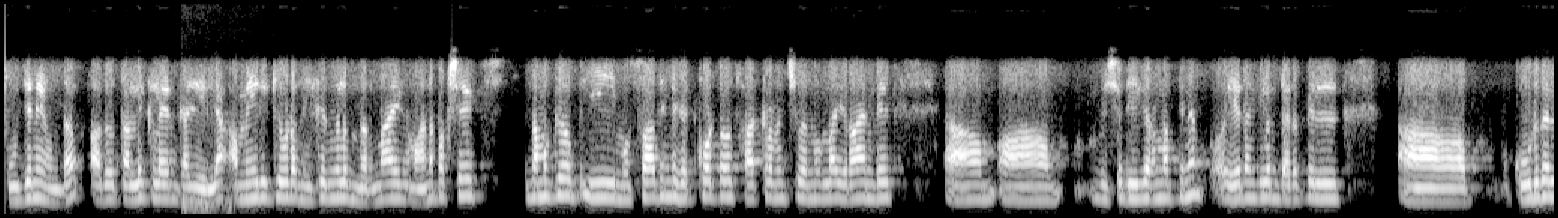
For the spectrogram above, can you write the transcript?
സൂചനയുണ്ട്. അത് തള്ളിക്കളയാൻ കഴിയില്ല. അമേരിക്കയുടെ നീക്കങ്ങളും നിർണായകമാണ്. പക്ഷേ നമുക്ക് ഈ മൊസാദിന്റെ ഹെഡ്ക്വാർട്ടേഴ്സ് ആക്രമിച്ചു എന്നുള്ള ഇറാന്റെ വിശദീകരണത്തിന് ഏതെങ്കിലും തരത്തിൽ കൂടുതൽ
